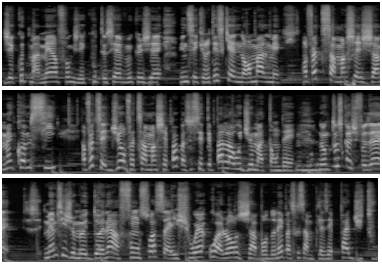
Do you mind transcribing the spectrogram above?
j'écoute ma mère, il faut que j'écoute aussi, elle veut que j'ai une sécurité, ce qui est normal. Mais en fait, ça marchait jamais comme si, en fait, c'est Dieu, en fait, ça marchait pas parce que c'était pas là où Dieu m'attendait. Mhm. Donc tout ce que je faisais, même si je me donnais à fond, soit ça échouait ou alors j'abandonnais parce que ça me plaisait pas du tout.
